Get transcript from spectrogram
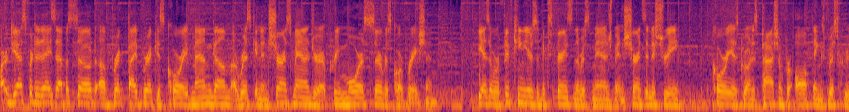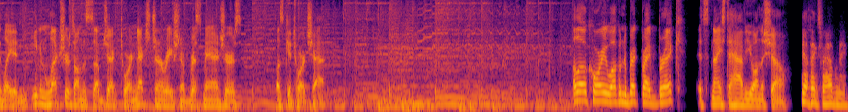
Our guest for today's episode of Brick by Brick is Cory Mangum, a risk and insurance manager at Primoris Service Corporation. He has over 15 years of experience in the risk management insurance industry Cory has grown his passion for all things risk related. He even lectures on the subject to our next generation of risk managers. Let's get to our chat. Hello, Cory. Welcome to Brick by Brick. It's nice to have you on the show. Yeah, thanks for having me.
